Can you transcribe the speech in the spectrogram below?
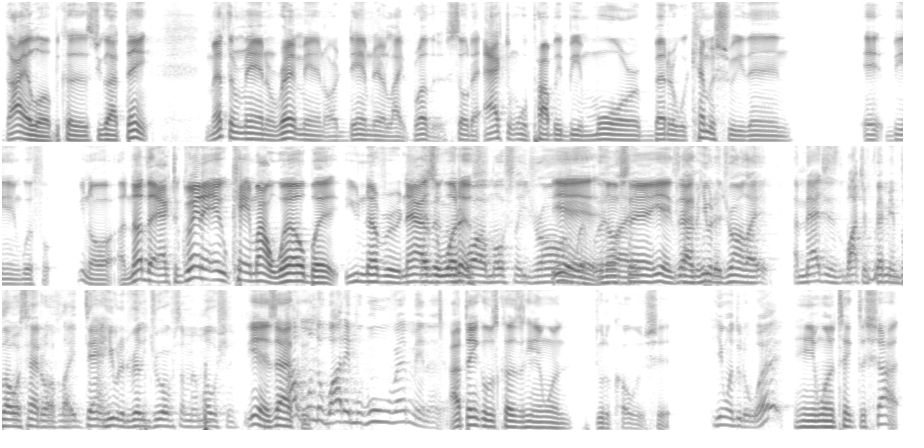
dialogue because you got to think. Method Man and Redman are damn near like brothers, so the acting will probably be more better with chemistry than it being with you know another actor. Granted, it came out well, but you never now is what if. emotionally drawn. Yeah, with, you with know what I'm saying? Yeah, you know I mean, exactly. he would have drawn like imagine watching Redman blow his head off. Like damn, he would have really drew up some emotion. Yeah, exactly. I wonder why they moved Redman. At. I think it was because he didn't want to do the COVID shit. He want to do the what? He didn't want to take the shot.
